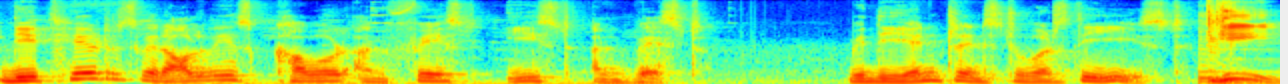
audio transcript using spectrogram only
The theatres were always covered and faced east and west, with the entrance towards the east. Ghee.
